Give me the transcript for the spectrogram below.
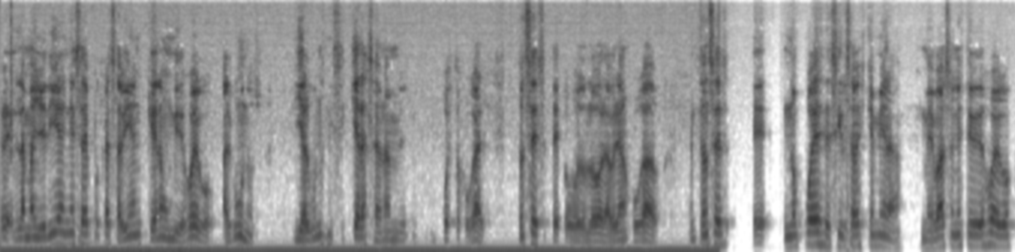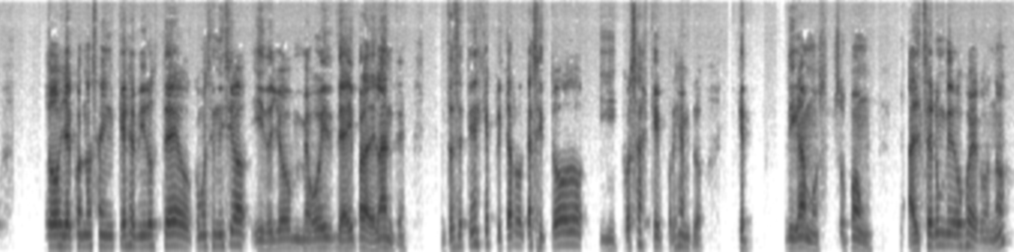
eh, la mayoría en esa época sabían que era un videojuego, algunos, y algunos ni siquiera se habrán puesto a jugar. Entonces, eh, o lo, lo habrían jugado. Entonces, eh, no puedes decir, ¿sabes qué? Mira, me baso en este videojuego, todos ya conocen qué es el virus T o cómo se inició, y yo me voy de ahí para adelante. Entonces tienes que explicarlo casi todo y cosas que, por ejemplo, que digamos, supón, al ser un videojuego, ¿no?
